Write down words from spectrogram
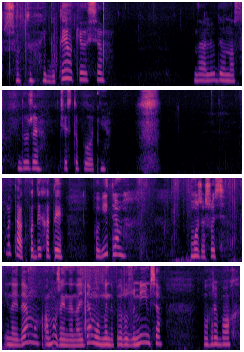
Що то? І бутилки ось. Да, люди у нас дуже чистоплотні. Ми так, подихати повітрям. Може щось і знайдемо, а може і не знайдемо. Ми не розуміємося в грибах.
